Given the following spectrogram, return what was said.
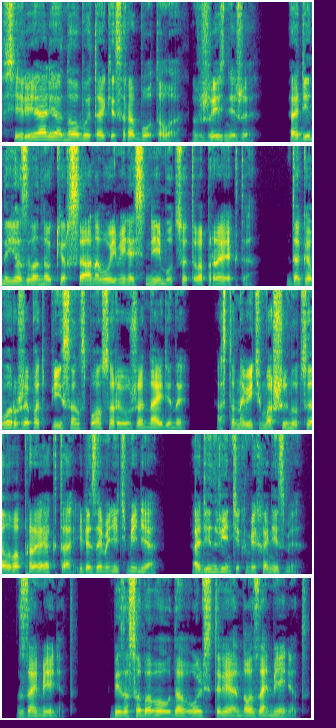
В сериале оно бы так и сработало, в жизни же. Один ее звонок Кирсанову и меня снимут с этого проекта. Договор уже подписан, спонсоры уже найдены. Остановить машину целого проекта или заменить меня? Один винтик в механизме. Заменят. Без особого удовольствия, но заменят.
